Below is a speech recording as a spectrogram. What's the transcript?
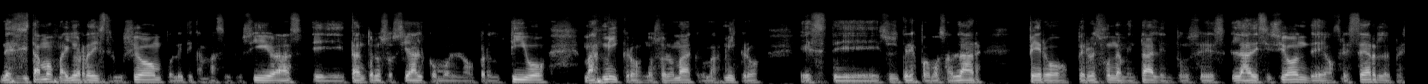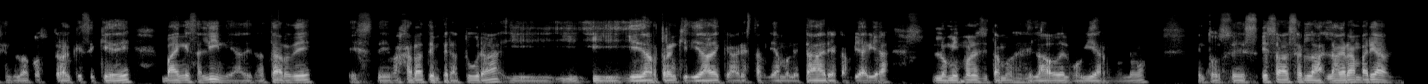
Necesitamos mayor redistribución, políticas más inclusivas, eh, tanto en lo social como en lo productivo, más micro, no solo macro, más micro. Este, eso si quieres podemos hablar, pero, pero es fundamental. Entonces, la decisión de ofrecerle al presidente del Banco Central que se quede va en esa línea, de tratar de este, bajar la temperatura y, dar tranquilidad de que haya estabilidad monetaria, cambiaria. Lo mismo necesitamos desde el lado del gobierno, ¿no? Entonces, esa va a ser la gran variable.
